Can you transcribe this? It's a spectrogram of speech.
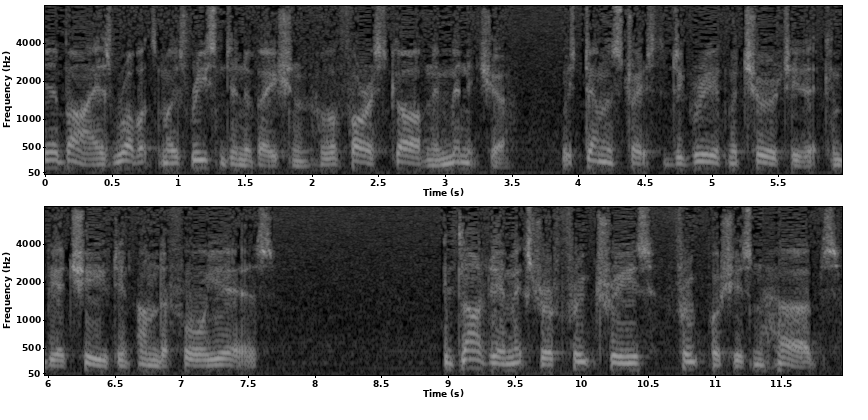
Nearby is Robert's most recent innovation of a forest garden in miniature, which demonstrates the degree of maturity that can be achieved in under four years. It's largely a mixture of fruit trees, fruit bushes and herbs.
